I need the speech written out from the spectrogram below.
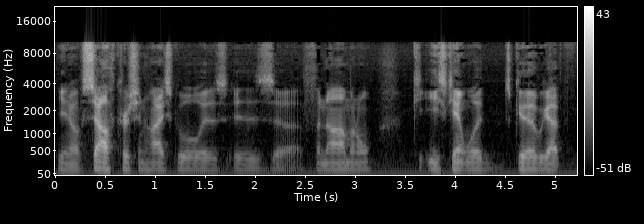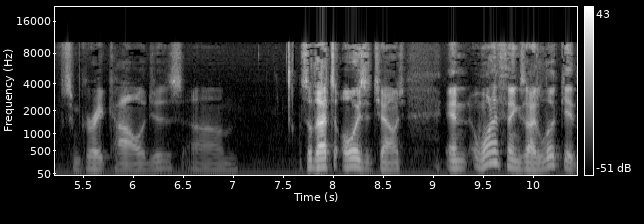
you know, South Christian High School is is uh, phenomenal. East Kentwood's good. We got some great colleges, um, so that's always a challenge. And one of the things I look at,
